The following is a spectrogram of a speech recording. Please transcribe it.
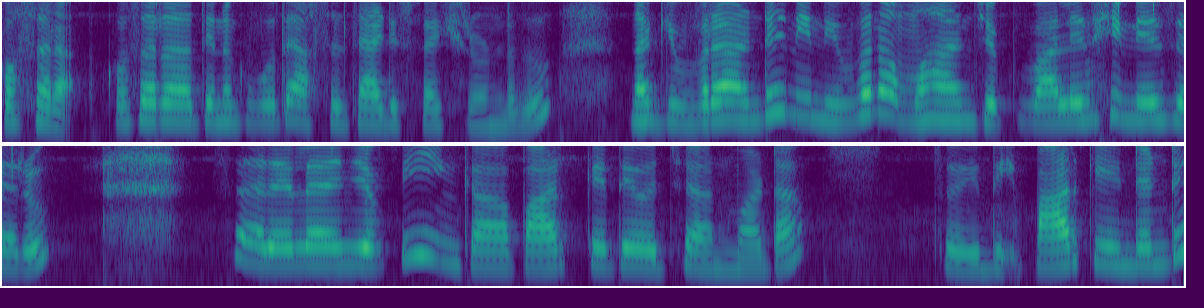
కొసర. కొసర తినకపోతే అసలు సాటిస్ఫాక్షన్ ఉండదు. నాకు ఇవ్వరా అంటే నేను ఇవ్వనమ్మా అని చెప్పి వాళ్ళే తినేశారు. సరేలే అని చెప్పి ఇంకా పార్క్ అయితే వచ్చా అనమాట సో ఇది పార్క్ ఏంటంటే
